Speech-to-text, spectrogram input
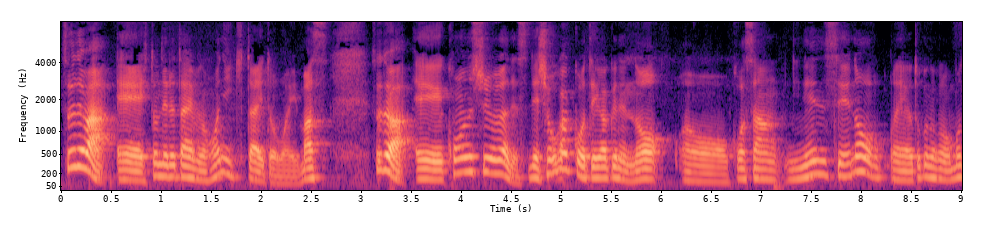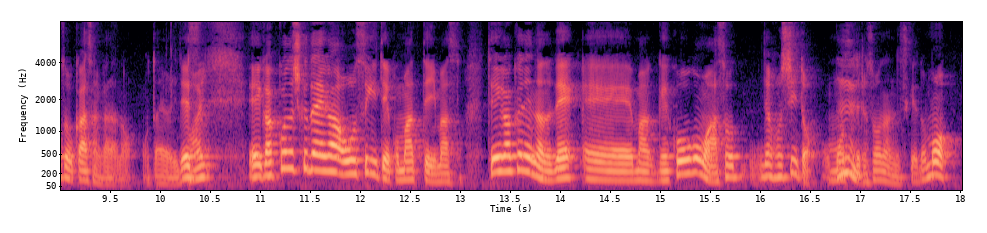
それでは、えー、ヒトネルタイムの方に行きたいと思います。それでは、えー今週はですね、小学校低学年のお高3、2年生の、えー男の子の元お母さんからのお便りです。はいえー学校の宿題が多すぎて困っています。低学年なので、えーまあ、下校後も遊んでほしいと思ってるそうなんですけども、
